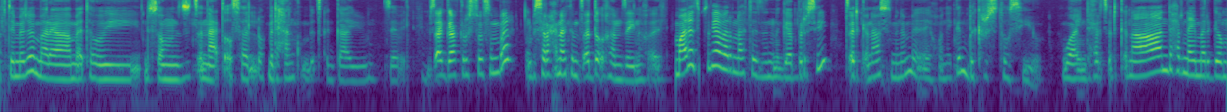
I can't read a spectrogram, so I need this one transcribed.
ኣብቲ መጀመርያ መእተዊ ንሶም ዝፅናዕ ጥቕሰ ኣሎ ምድሓንኩም ብፀጋ እዩ ዝብል ብፀጋ ክርስቶስ እምበር ብስራሕና ክንፀድቕ ከም ዘይንኽእል ማለት ዝገበርና ተዝንገብርሲ ፅድቅናስ ምንም ይኾነ ግን ብክርስቶስ እዩ ዋይ እንድሕር ጽድቅና እንድሕር ናይ መርገም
